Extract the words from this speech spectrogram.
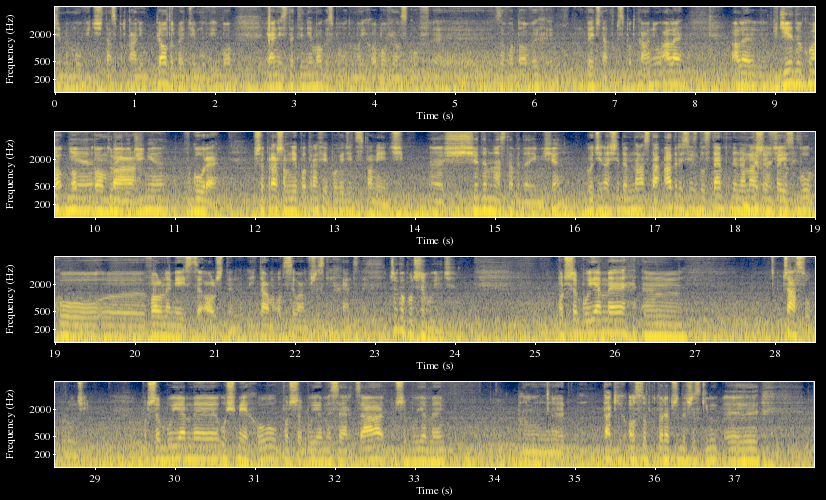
będziemy mówić na spotkaniu. Piotr będzie mówił, bo ja niestety nie mogę z powodu moich obowiązków e, zawodowych być na tym spotkaniu, ale, ale Gdzie dokładnie, Bo- bo- o której bomba. godzinie? w górę. Przepraszam, nie potrafię powiedzieć z pamięci. E, 17 wydaje mi się. Godzina 17. Adres jest dostępny na naszym internecie, na Facebooku y, Wolne Miejsce Olsztyn i tam odsyłam wszystkich chętnych. Czego potrzebujecie? Potrzebujemy ym, czasu. Potrzebujemy uśmiechu, potrzebujemy serca, potrzebujemy ym, takich osób, które przede wszystkim y,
